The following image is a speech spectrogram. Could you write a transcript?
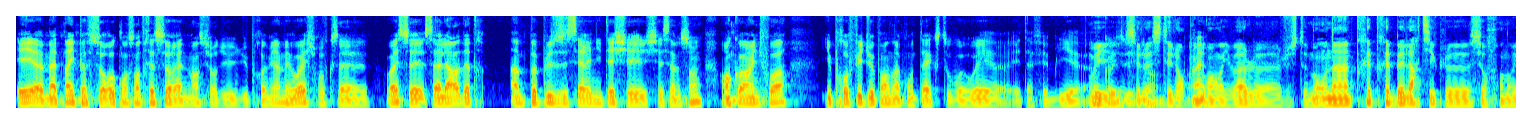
Et euh, maintenant, ils peuvent se reconcentrer sereinement sur du, du premium. Et ouais, je trouve que ça, ouais, ça a l'air d'être un peu plus de sérénité chez, chez Samsung. Encore une fois, ils profitent, je pense, d'un contexte où Huawei euh, est affaibli. euh, à Oui, c'était leur plus Ouais. grand rival, euh, justement. On a un très très bel article sur Frandroid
